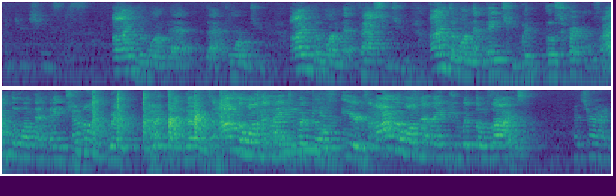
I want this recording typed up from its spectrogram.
Thank you, Jesus. I'm the one that, that formed you. I'm the one that fashioned you. I'm the one that made you with those freckles. I'm the one that made you with, with that nose. I'm the one that made you with those ears. I'm the one that made you with those eyes. That's right.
